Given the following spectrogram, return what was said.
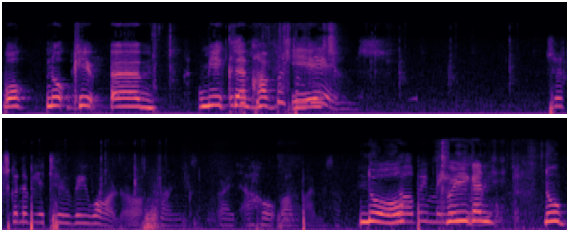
Well, no, keep, um, make Is them have eight. games? So it's gonna be a two v one. Oh, thanks. Right, I hope I'm by myself. No, That'll be me three against. No,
